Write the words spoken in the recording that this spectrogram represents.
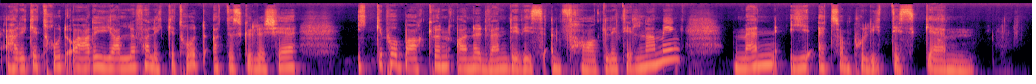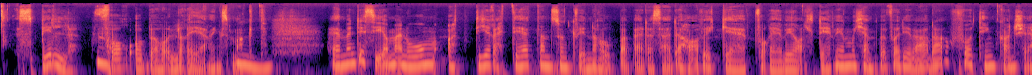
Jeg hadde ikke trodd, og jeg hadde i alle fall ikke trodd at det skulle skje ikke på bakgrunn av nødvendigvis en faglig tilnærming, men i et sånn politisk um, spill for å beholde regjeringsmakt. Mm. Eh, men det sier meg noe om at de rettighetene som kvinner har opparbeida seg, det har vi ikke for evig og alltid. Vi må kjempe for de hver dag, for ting kan skje.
